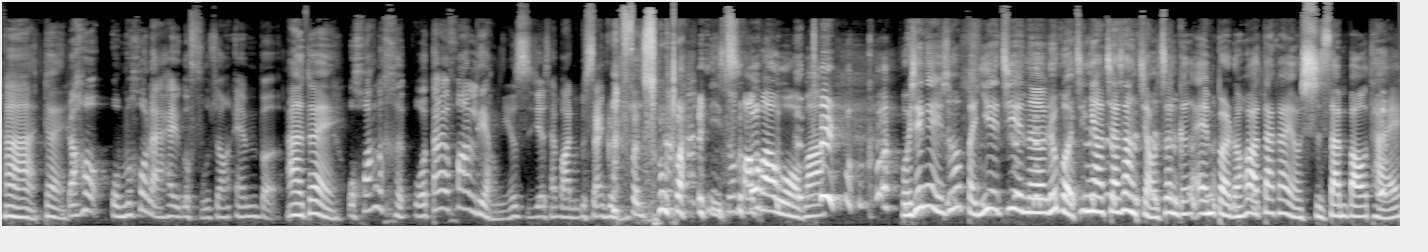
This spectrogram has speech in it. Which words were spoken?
啊，对然后我们后来还有个服装 Amber，啊，对。我花了很，我大概花了两年时间才把你们三个人分出来。你说包括我吗？我先跟你说，本业界呢，如果硬要加上矫正跟 Amber 的话，大概有十三胞胎。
